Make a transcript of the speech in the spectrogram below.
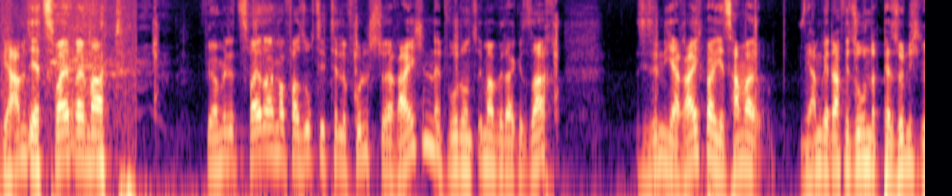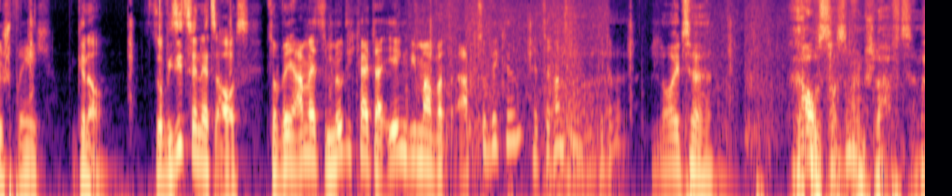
wir haben Sie jetzt zwei, dreimal. Wir haben jetzt zwei, dreimal versucht, Sie telefonisch zu erreichen. Es wurde uns immer wieder gesagt, Sie sind nicht erreichbar. Jetzt haben wir. Wir haben gedacht, wir suchen das persönliche Gespräch. Genau. So, wie sieht's denn jetzt aus? So, wir haben jetzt die Möglichkeit, da irgendwie mal was abzuwickeln. Bitte? Leute, raus aus meinem Schlafzimmer.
